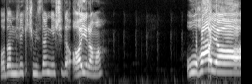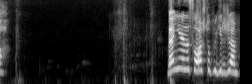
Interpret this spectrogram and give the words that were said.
Adam direkt içimizden geçti de hayır ama. Oha ya. Ben yine de savaş topu gireceğim.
